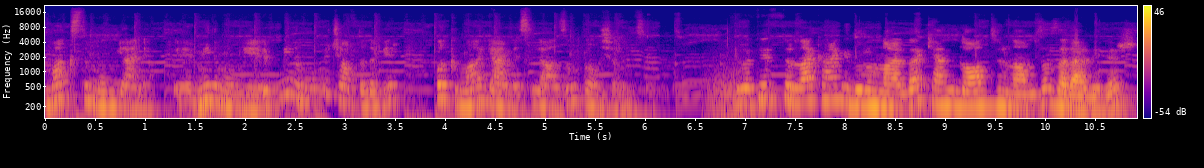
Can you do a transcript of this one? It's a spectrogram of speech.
maksimum yani e, minimum diyelim minimum 3 haftada bir bakıma gelmesi lazım danışanımızın. Protez tırnak hangi durumlarda kendi doğal tırnağımıza zarar verir?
